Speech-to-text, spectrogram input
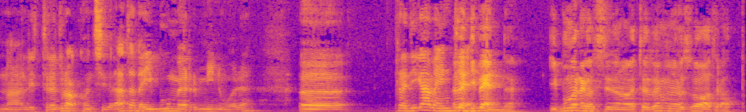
una letteratura considerata dai boomer minore, eh, praticamente Vabbè, dipende. I boomer considerano la letteratura minore solo la trap.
